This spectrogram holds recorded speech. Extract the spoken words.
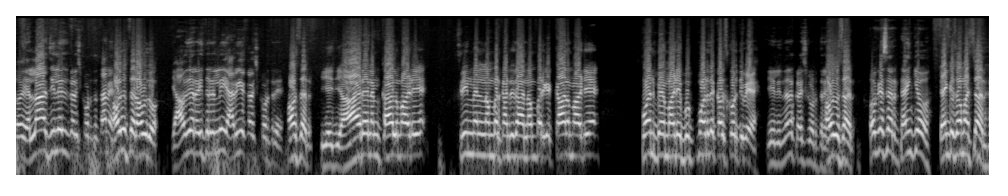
ಸೊ ಎಲ್ಲಾ ಜಿಲ್ಲೆಗೆ ಕಳಿಸ್ಕೊಡ್ತಾರೆ ತಾನೆ? ಹೌದು ಸರ್ ಹೌದು. ಯಾವ್ದೇ ರೈತರಲ್ಲಿ ಯಾರಿಗೆ ಕಳಿಸ್ಕೊಡ್ತೀರಿ? ಹೌದು ಸರ್ ಯಾರೇ ನಮ್ಗೆ ಕಾಲ್ ಮಾಡಿ ಸ್ಕ್ರೀನ್ ಮೇಲೆ ನಂಬರ್ ಕಂಡಿದ ಆ ನಂಬರ್ಗೆ ಕಾಲ್ ಮಾಡಿ ಫೋನ್ ಪೇ ಮಾಡಿ ಬುಕ್ ಮಾಡಿದ್ರೆ ಕಳ್ಸ್ಕೊಡ್ತೀವಿ. ಇಲ್ಲಿಂದ ಕಳಿಸ್ಕೊಡ್ತೀರಿ. ಹೌದು sir. Okay sir thank you thank you so much sir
